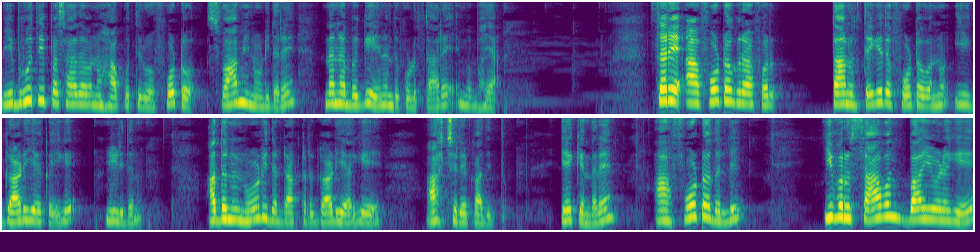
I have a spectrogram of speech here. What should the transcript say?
ವಿಭೂತಿ ಪ್ರಸಾದವನ್ನು ಹಾಕುತ್ತಿರುವ ಫೋಟೋ ಸ್ವಾಮಿ ನೋಡಿದರೆ ನನ್ನ ಬಗ್ಗೆ ಏನೆಂದುಕೊಳ್ಳುತ್ತಾರೆ ಎಂಬ ಭಯ. ಸರಿ, ಆ ಫೋಟೋಗ್ರಾಫರ್ ತಾನು ತೆಗೆದ ಫೋಟೋವನ್ನು ಈ ಗಾಡಿಯ ಕೈಗೆ ನೀಡಿದನು. ಅದನ್ನು ನೋಡಿದ ಡಾಕ್ಟರ್ ಗಾಡಿಯಾಗೆ ಆಶ್ಚರ್ಯ ಕಾದಿತ್ತು. ಏಕೆಂದರೆ, ಆ ಫೋಟೋದಲ್ಲಿ ಇವರು ಸಾವಂತ್ ಬಾಯಿಯೊಳಗೆ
